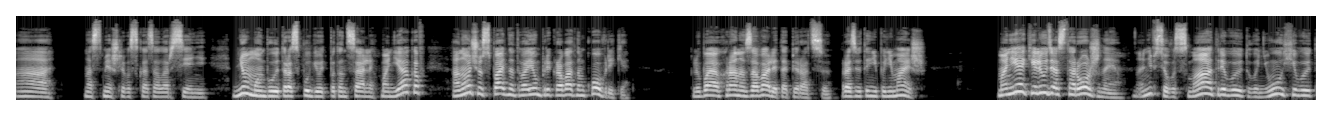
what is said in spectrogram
«А, — насмешливо сказал Арсений, — днем он будет распугивать потенциальных маньяков, а ночью спать на твоем прикроватном коврике. Любая охрана завалит операцию. Разве ты не понимаешь? Маньяки — люди осторожные. Они все высматривают, вынюхивают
